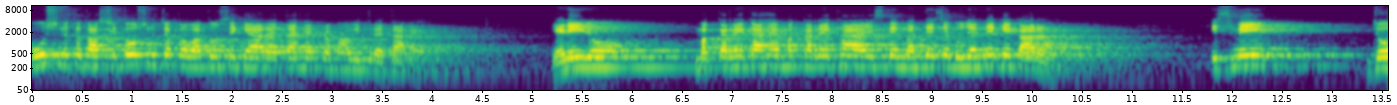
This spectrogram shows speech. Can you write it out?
उष्ण तथा शीतोष्ण चक्रवातों से क्या रहता है, प्रभावित रहता है। यानी जो मकर रेखा है, मकर रेखा इसके मध्य से गुजरने के कारण, इसमें जो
